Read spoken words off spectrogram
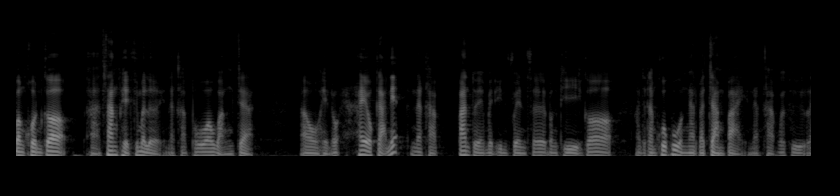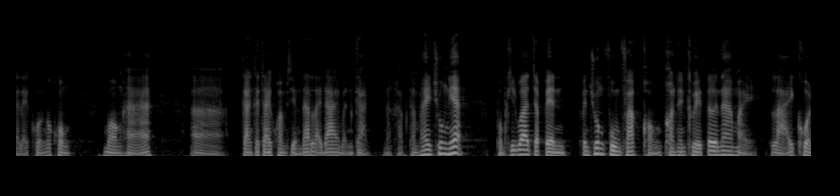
บางคนก็สร้างเพจขึ้นมาเลยนะครับ เพราะว่าหวังจะ เอาเห็นให้โอกาสเนี้ยนะครับปั้นตัวเองเป็นอินฟลูเอนเซอร์บางทีก็อาจจะทำควบคู่กับงานประจำไปนะครับ ก็คือหลายๆ คนก็คงมองหาการกระจายความเสี่ยงด้านรายได้เหมือนกันนะครับทำให้ช่วงเนี้ยผมคิดว่าจะเป็นเป็นช่วงฟูมฟักของคอนเทนต์ครีเอเตอร์หน้าใหม่ หลายคน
